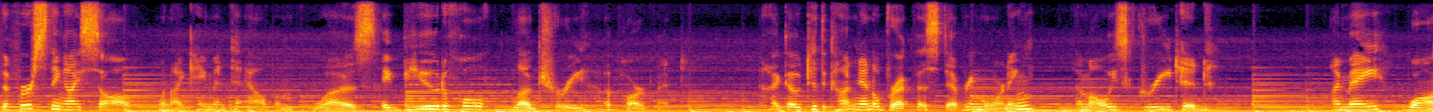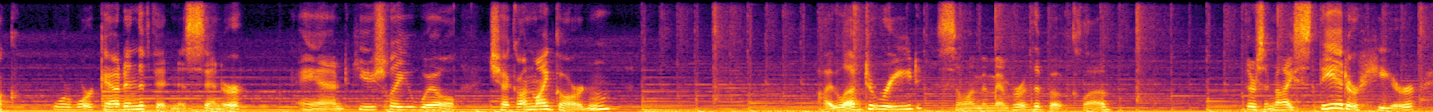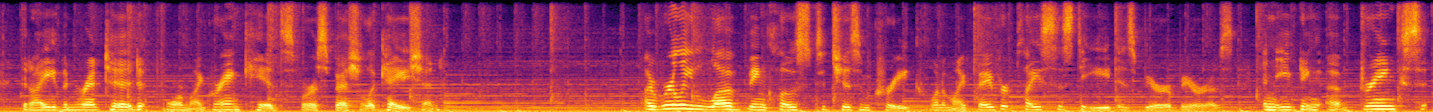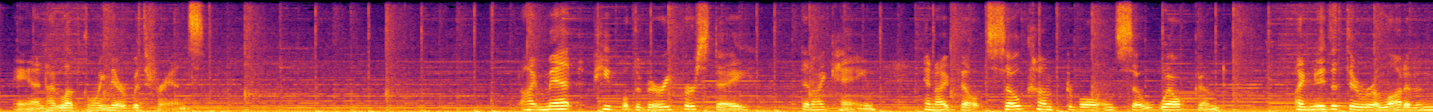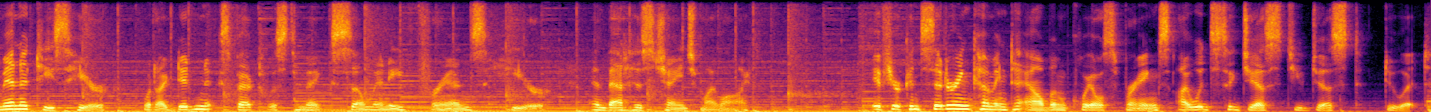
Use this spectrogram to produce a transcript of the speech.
The first thing I saw when I came into Album was a beautiful luxury apartment. I go to the Continental Breakfast every morning. I'm always greeted. I may walk or work out in the fitness center and usually will check on my garden. I love to read, so I'm a member of the book club. There's a nice theater here that I even rented for my grandkids for a special occasion. I really love being close to Chisholm Creek. One of my favorite places to eat is Birra Birra's, an evening of drinks, and I love going there with friends. I met people the very first day that I came, and I felt so comfortable and so welcomed. I knew that there were a lot of amenities here. What I didn't expect was to make so many friends here, and that has changed my life. If you're considering coming to Album Quail Springs, I would suggest you just do it.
